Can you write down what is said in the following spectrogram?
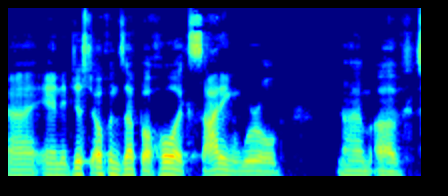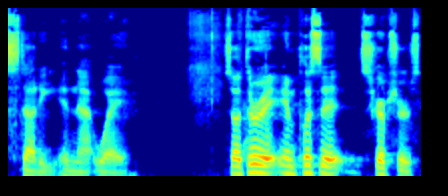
and it just opens up a whole exciting world um, of study in that way. So through implicit scriptures.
